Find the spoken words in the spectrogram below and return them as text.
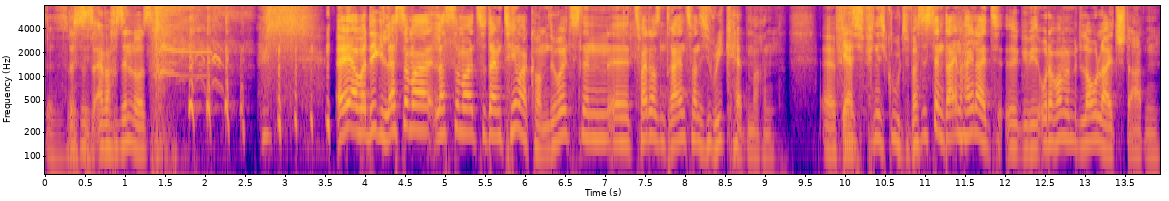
Das ist, Das ist einfach sinnlos. Ey, aber Diggi, lass doch mal, lass doch mal zu deinem Thema kommen. Du wolltest einen äh, 2023 Recap machen. Äh, Finde Yes. ich, find ich gut. Was ist denn dein Highlight äh, gewesen? Oder wollen wir mit Lowlight starten?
